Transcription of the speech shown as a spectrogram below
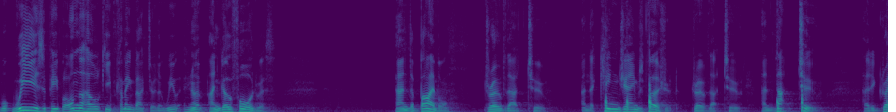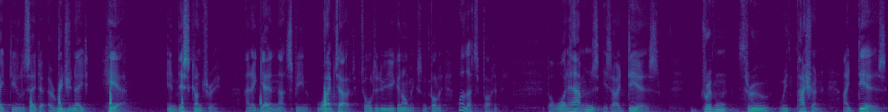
what we as a people, on the whole, keep coming back to, that we, you know, and go forward with. And the Bible drove that too. And the King James Version drove that too. And that too had a great deal to say to originate here in this country. And again, that's been wiped out. It's all to do with economics and politics. Well, that's part of it. But what happens is ideas driven through with passion, ideas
